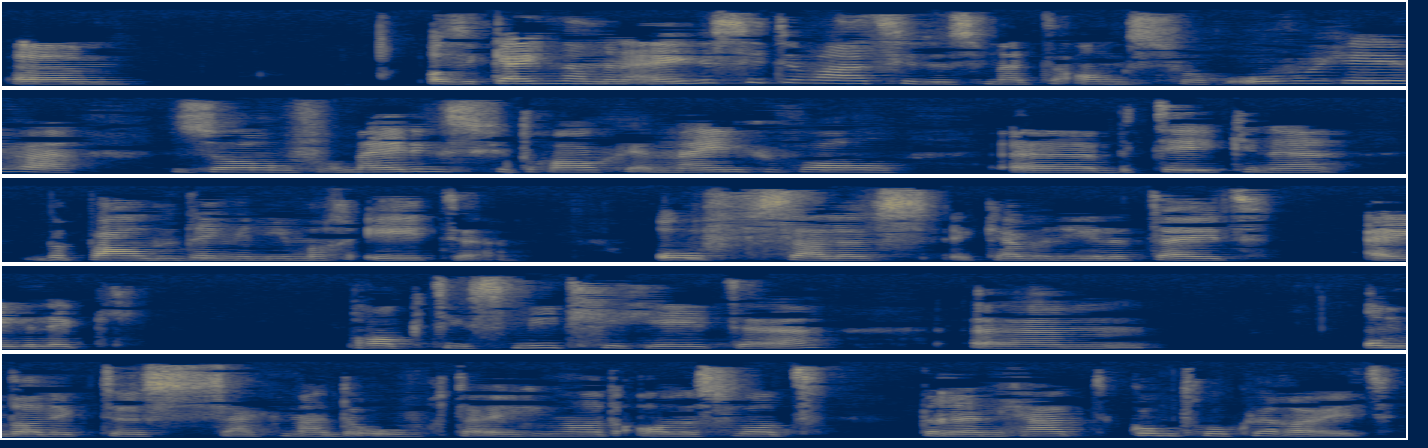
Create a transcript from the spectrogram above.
Um, als ik kijk naar mijn eigen situatie, dus met de angst voor overgeven, zou vermijdingsgedrag in mijn geval uh, betekenen bepaalde dingen niet meer eten. Of zelfs, ik heb een hele tijd eigenlijk praktisch niet gegeten. Um, omdat ik dus zeg maar de overtuiging had, alles wat erin gaat, komt er ook weer uit.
